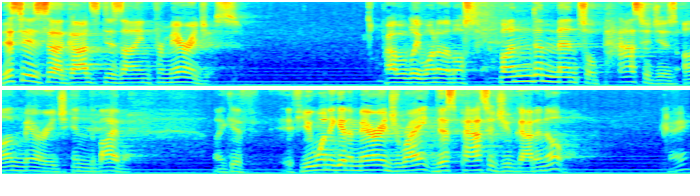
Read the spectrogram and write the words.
This is uh, God's design for marriages probably one of the most fundamental passages on marriage in the Bible. Like if if you want to get a marriage right, this passage you've got to know. Okay?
